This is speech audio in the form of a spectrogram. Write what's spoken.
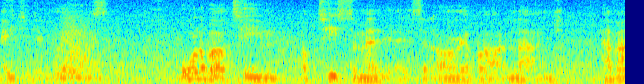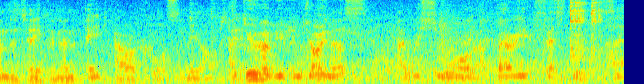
80 degrees. All of our team of tea sommeliers at Aria Bar and Lounge have undertaken an eight-hour course in the art. I do hope you can join us. I wish you all a very festive season.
